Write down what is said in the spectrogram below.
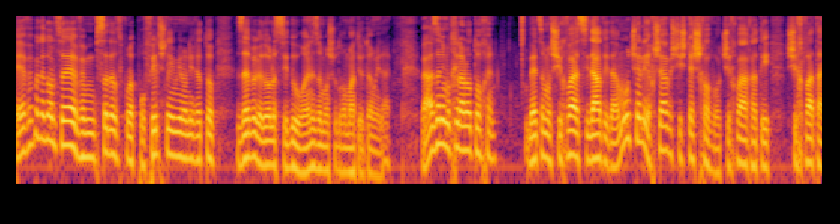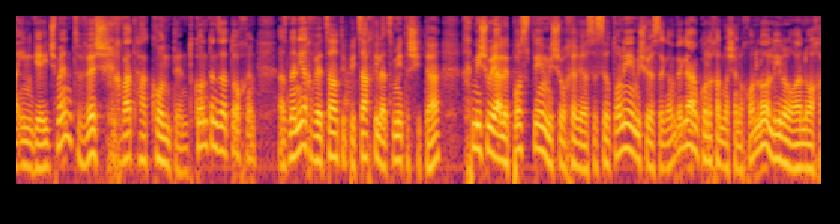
אה, ובגדול זה, ומסדר את תמונת פרופיל שלי אם היא לא נראית טוב, זה בגדול הסידור, אין איזה משהו דרמטי יותר מדי. ואז אני מתחיל לעלות תוכן. בעצם השכבה, סידרתי את העמוד שלי, עכשיו יש לי שתי שכבות. שכבה אחת היא שכבת ה-engagement ושכבת ה-content. content זה התוכן. אז נניח ויצרתי, פיצחתי לעצמי את השיטה, מישהו יעלה פוסטים, מישהו אחר יעשה סרטונים, מישהו יעשה גם וגם, כל אחד מה שנכון לו, לי לא נורא נוח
